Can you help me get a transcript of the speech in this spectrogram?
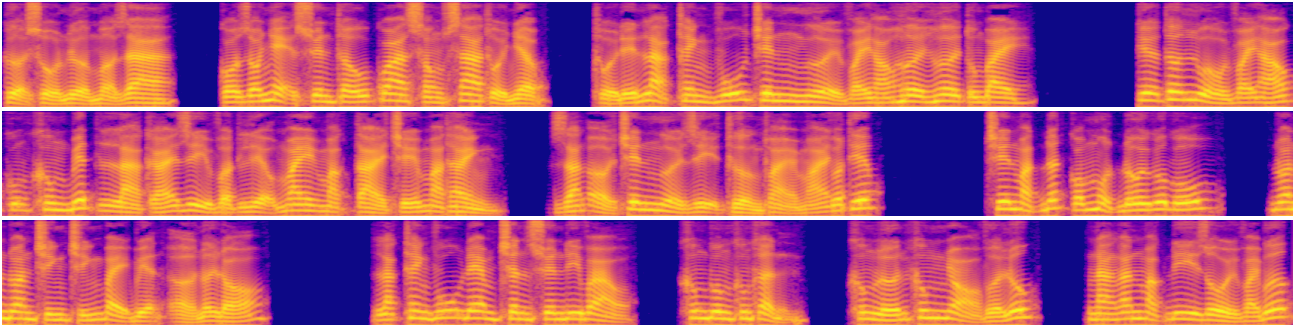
cửa sổ nửa mở ra, có gió nhẹ xuyên thấu qua sóng xa thổi nhập, thổi đến lạc thanh vũ trên người váy áo hơi hơi tung bay. Kia tơ lụa váy áo cũng không biết là cái gì vật liệu may mặc tài chế mà thành, dán ở trên người dị thường thoải mái bất tiếp. Trên mặt đất có một đôi gỗ gỗ, đoan đoan chính chính bảy biện ở nơi đó. Lạc thanh vũ đem chân xuyên đi vào, không buông không khẩn, không lớn không nhỏ vừa lúc, nàng ăn mặc đi rồi vài bước,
